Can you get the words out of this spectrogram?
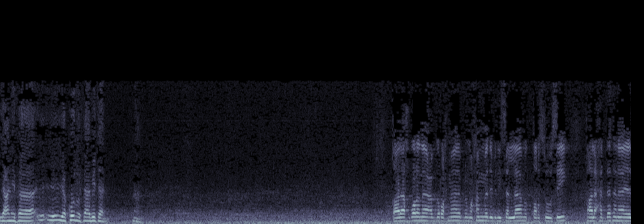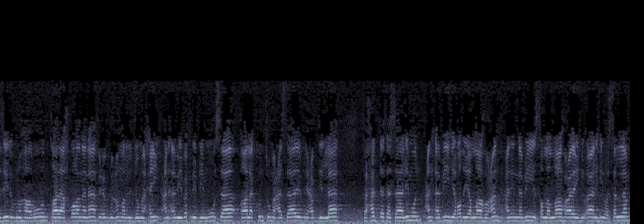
يعني فيكون ثابتا. نعم. قال أخبرنا عبد الرحمن بن محمد بن سلام الطرسوسي قال حدثنا يزيد بن هارون قال أخبرنا نافع بن عمر الجمحي عن أبي بكر بن موسى قال كنت مع سالم بن عبد الله فحدث سالم عن أبيه رضي الله عنه عن النبي صلى الله عليه وآله وسلم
